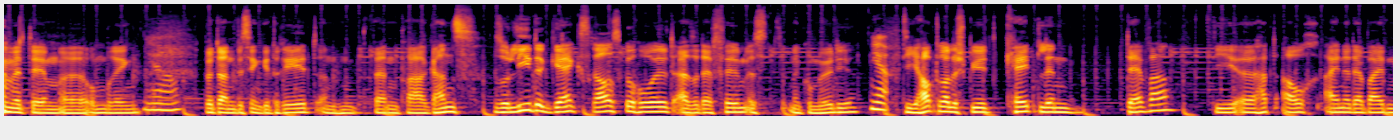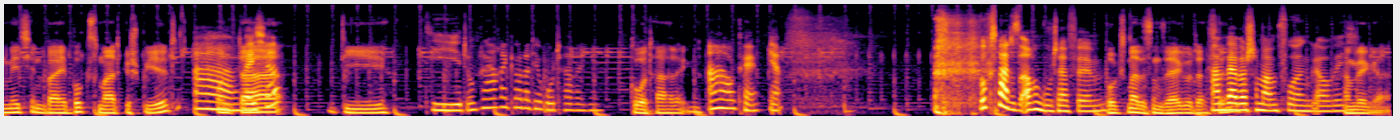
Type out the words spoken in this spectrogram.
mit dem äh, Umbringen, Ja. wird dann ein bisschen gedreht und werden ein paar ganz solide Gags rausgeholt. Also der Film ist eine Komödie. Ja. Die Hauptrolle spielt Caitlin Dever. Die äh, hat auch eine der beiden Mädchen bei Booksmart gespielt. Ah, und da welche? Die Die dunkelhaarige oder die rothaarige? rothaarige. Ah, okay, ja. Booksmart ist auch ein guter Film. Booksmart ist ein sehr guter Film. Haben wir aber schon mal empfohlen, glaube ich. Haben wir, glaube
